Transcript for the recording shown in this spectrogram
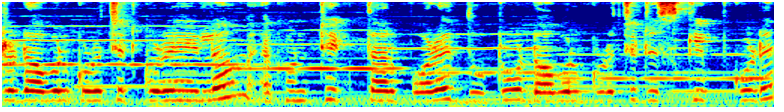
নটা ডবল ক্রোচেট করে নিলাম। এখন ঠিক তারপরে দুটো ডবল ক্রোচেট স্কিপ করে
